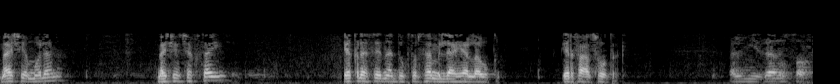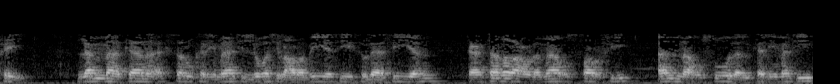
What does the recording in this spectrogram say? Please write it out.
ماشي يا مولانا؟ ماشي يا شيخ سيد اقرأ سيدنا الدكتور سامي الله يلا وقرأ ارفع صوتك. الميزان الصرفي لما كان أكثر كلمات اللغة العربية ثلاثيا اعتبر علماء الصرف أن أصول الكلمة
